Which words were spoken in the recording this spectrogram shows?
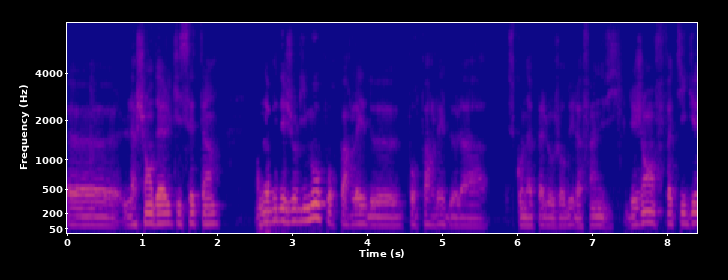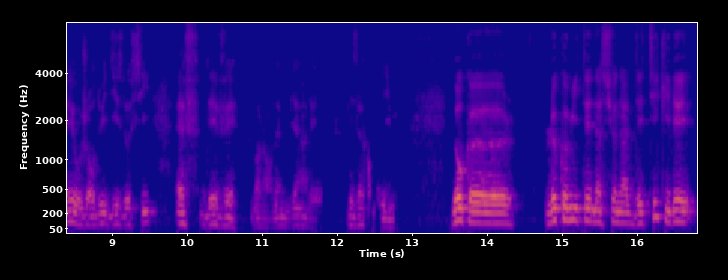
euh, la chandelle qui s'éteint. On avait des jolis mots pour parler de, pour parler de la, ce qu'on appelle aujourd'hui la fin de vie. Les gens fatigués aujourd'hui disent aussi FDV. Voilà, on aime bien les, acronymes. Donc, euh, le Comité national d'éthique, il est,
